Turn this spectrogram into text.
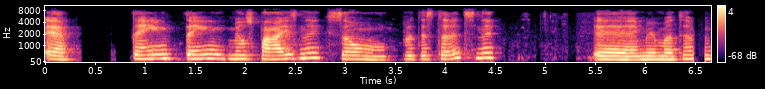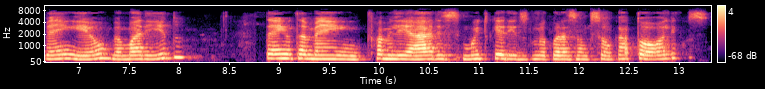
É, tem, tem meus pais, né, que são protestantes, né? É, minha irmã também, eu, meu marido. Tenho também familiares muito queridos do meu coração que são católicos,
